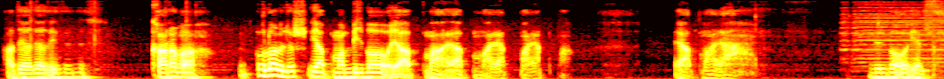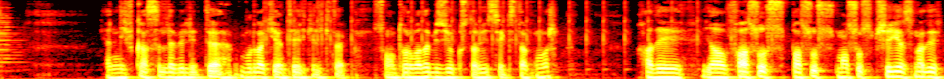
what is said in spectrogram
Hadi hadi hadi. hadi. Karabağ. Olabilir. Yapma Bilbao. Yapma yapma yapma yapma. Yapma ya. Bilbao geldi. Yani Newcastle'la birlikte buradaki en tehlikeli iki takım. Son torbada biz yokuz tabii. 8 takım var. Hadi ya Fasos, Pasos, Masos bir şey gelsin hadi.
